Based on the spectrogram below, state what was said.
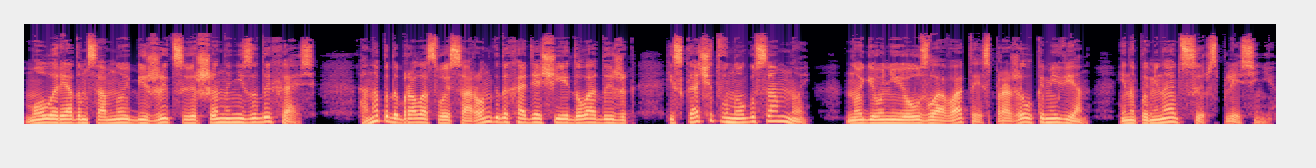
Мола рядом со мной бежит, совершенно не задыхаясь. Она подобрала свой саронг, доходящий ей до лодыжек, и скачет в ногу со мной. Ноги у нее узловатые, с прожилками вен, и напоминают сыр с плесенью.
